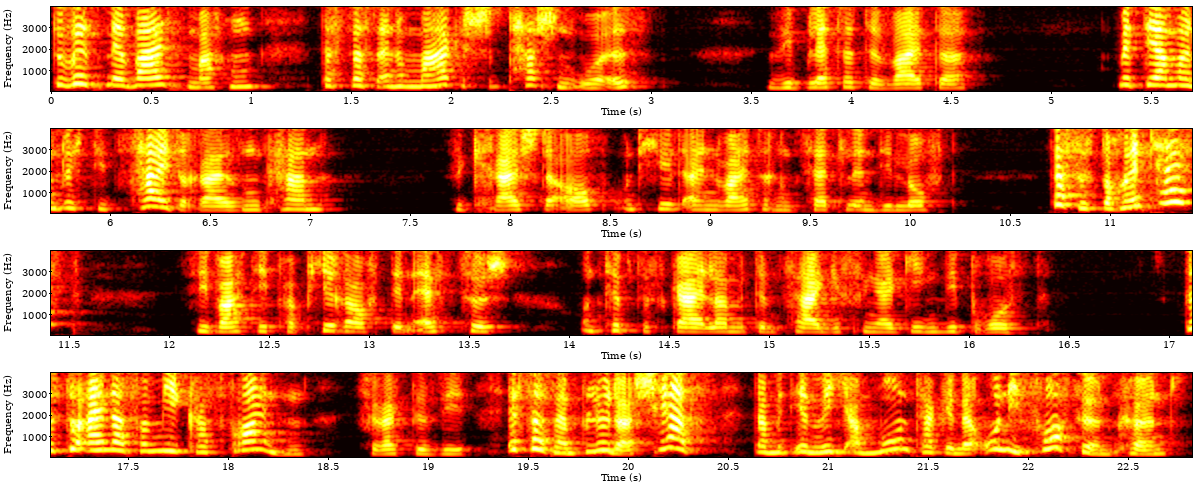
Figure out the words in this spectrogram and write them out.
Du willst mir weismachen, dass das eine magische Taschenuhr ist? Sie blätterte weiter. Mit der man durch die Zeit reisen kann. Sie kreischte auf und hielt einen weiteren Zettel in die Luft. Das ist doch ein Test! Sie warf die Papiere auf den Esstisch und tippte Skylar mit dem Zeigefinger gegen die Brust. Bist du einer von Mikas Freunden? fragte sie. Ist das ein blöder Scherz, damit ihr mich am Montag in der Uni vorführen könnt?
